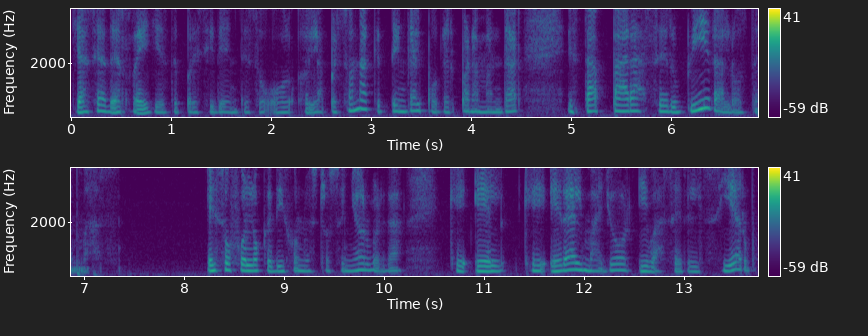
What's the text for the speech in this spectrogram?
ya sea de reyes, de presidentes o, o, la persona que tenga el poder para mandar, está para servir a los demás. Eso fue lo que dijo nuestro Señor, ¿verdad? Que él, que era el mayor, iba a ser el siervo.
